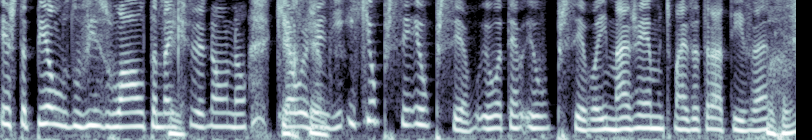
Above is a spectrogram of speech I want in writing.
este apelo do visual também, Sim. quer dizer, não, não, que, Que é é, hoje em dia e que eu percebo, eu percebo, eu até eu percebo, a imagem é muito mais atrativa Uhum.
